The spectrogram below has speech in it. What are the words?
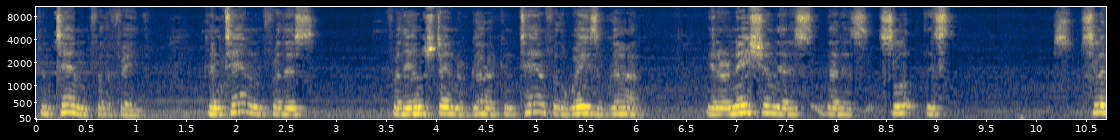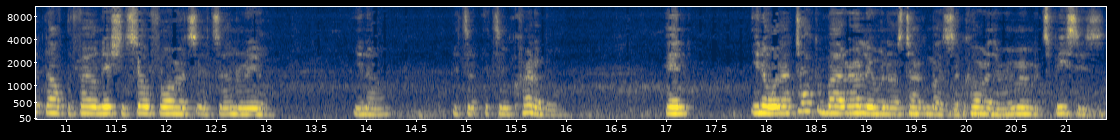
contend for the faith. Contend for this, for the understanding of God. Contend for the ways of God. In our nation that is that is is slipped off the foundation so far, it's it's unreal. You know, it's a, it's incredible. And you know, when I talk about earlier, when I was talking about Zakar, the remembered species,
